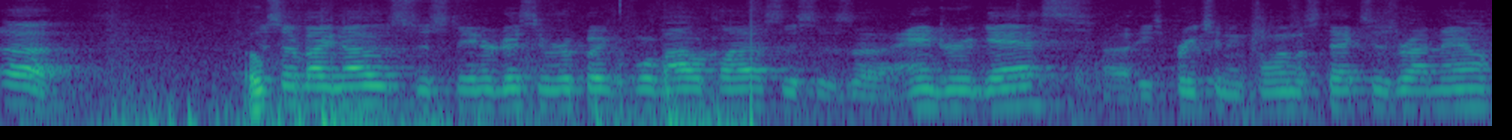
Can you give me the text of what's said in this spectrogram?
Uh, Just so everybody knows, just to introduce him real quick before Bible class, this is uh, Andrew Gass. Uh, He's preaching in Columbus, Texas right now.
